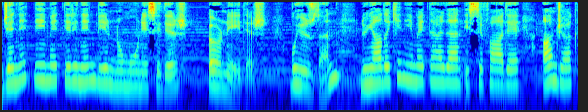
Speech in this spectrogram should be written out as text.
cennet nimetlerinin bir numunesidir, örneğidir. Bu yüzden dünyadaki nimetlerden istifade ancak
